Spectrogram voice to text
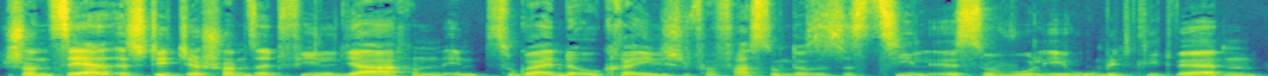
schon sehr, es steht ja schon seit vielen Jahren, in, sogar in der ukrainischen Verfassung, dass es das Ziel ist, sowohl EU-Mitglied werden,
